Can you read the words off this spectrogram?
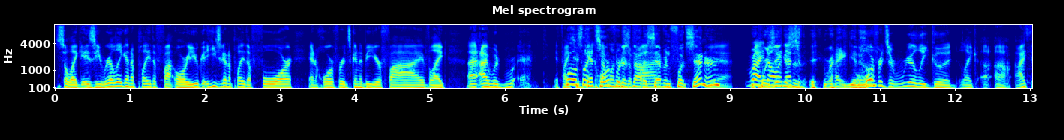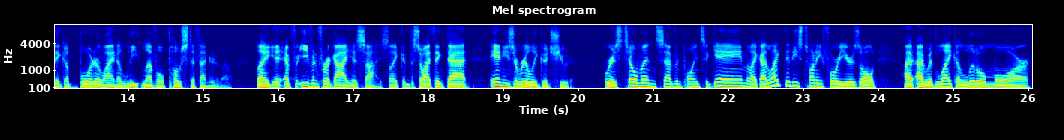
So, like, is he really going to play the five, or you? He's going to play the four, and Horford's going to be your five. Like, I, I would if I well, could it's like get someone Horford is not five, a seven foot center. Yeah. Right, no, is, right. You know, Horford's a really good, like uh, uh, I think, a borderline elite level post defender, though. Like if, even for a guy his size, like so, I think that, and he's a really good shooter. Whereas Tillman, seven points a game. Like I like that he's 24 years old. I, I would like a little more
